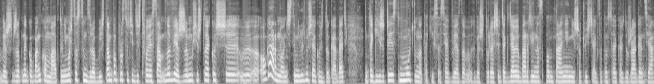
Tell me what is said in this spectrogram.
wiesz, żadnego bankomatu, nie masz co z tym zrobić, tam po prostu ci gdzieś twoje sam, no wiesz, że musisz to jakoś y, y, ogarnąć, z tymi ludźmi się jakoś dogadać. No, takich rzeczy jest multum na takich sesjach wyjazdowych, wiesz, które się jak działy bardziej na spontanie, niż oczywiście jak za tym stoi jakaś duża agencja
